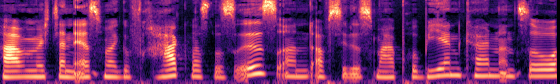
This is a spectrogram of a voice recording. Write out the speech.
haben mich dann erstmal gefragt, was das ist und ob sie das mal probieren können und so.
